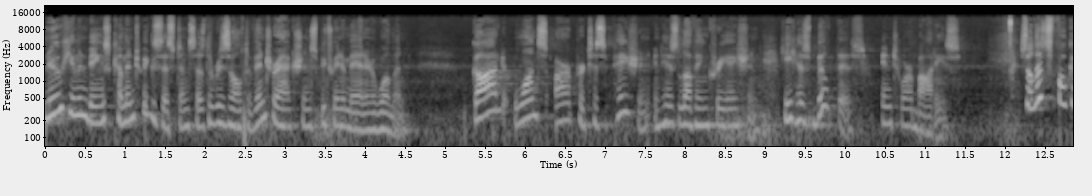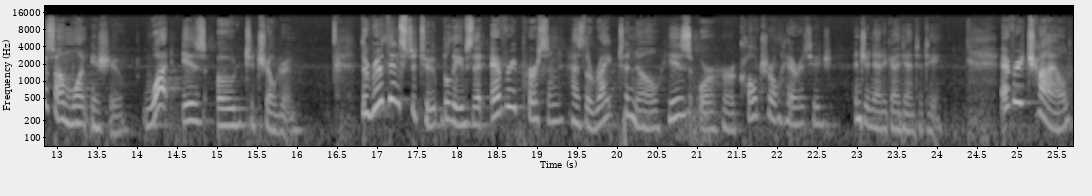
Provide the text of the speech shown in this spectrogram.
new human beings come into existence as the result of interactions between a man and a woman. God wants our participation in His loving creation. He has built this into our bodies. So let's focus on one issue what is owed to children? The Ruth Institute believes that every person has the right to know his or her cultural heritage and genetic identity. Every child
